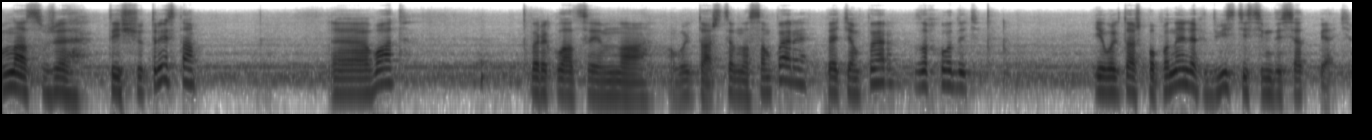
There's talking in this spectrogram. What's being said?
в нас вже 1300 е, Вт. Переклацуємо на вольтаж. Це в нас ампери, 5 ампер заходить. І вольтаж по панелях 275.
